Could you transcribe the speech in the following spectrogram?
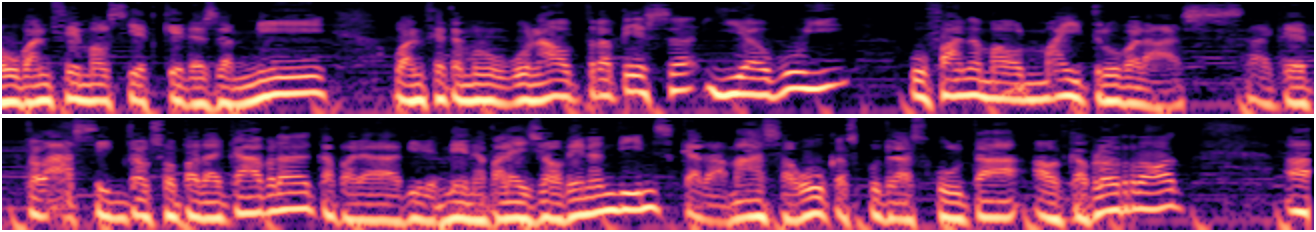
Ho van fer amb el Si et quedes amb mi, ho han fet amb alguna altra peça, i avui ho fan amb el Mai trobaràs, aquest clàssic del sopa de cabra, que per, evidentment apareix al ben endins, que demà segur que es podrà escoltar al Cabró Rock, eh,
